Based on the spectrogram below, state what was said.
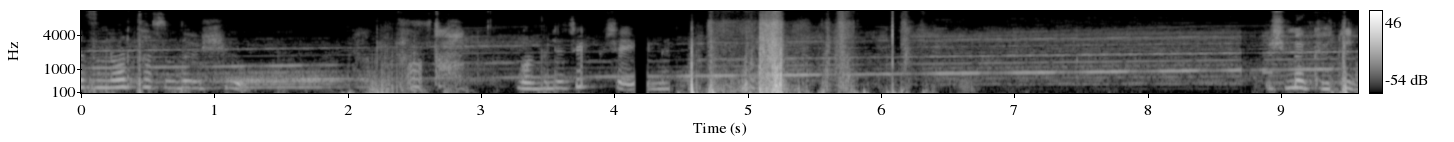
Yazın ortasında üşüyor. Olabilecek bir şey mi? Üşüme kötüdür.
